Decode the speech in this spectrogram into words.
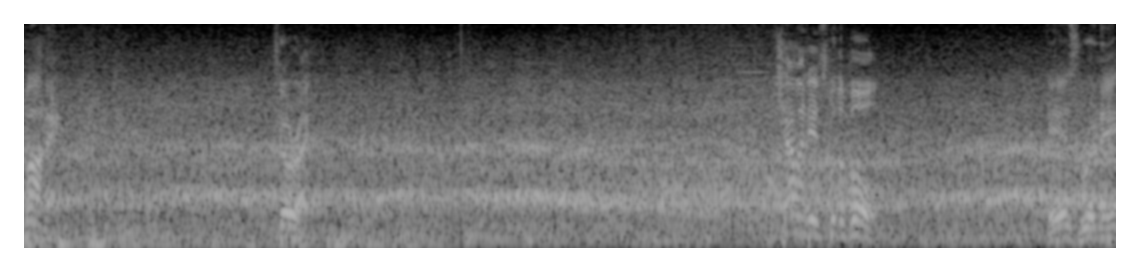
Mane. Toure. Challenges for the ball. Here's Rooney.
